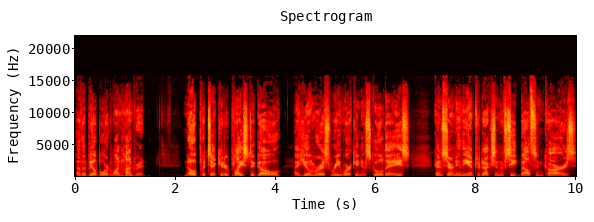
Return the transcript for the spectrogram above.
of the Billboard 100. No Particular Place to Go, a humorous reworking of School Days, concerning the introduction of seatbelts in cars,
